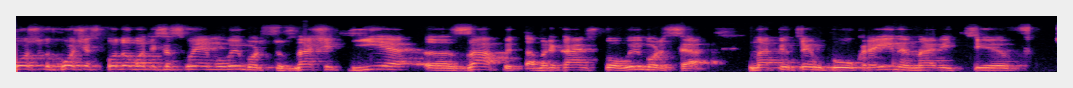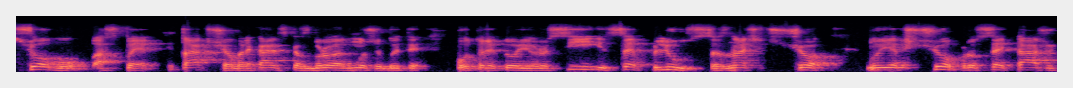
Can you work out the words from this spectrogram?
Кожен хоче сподобатися своєму виборцю. Значить, є е, запит американського виборця на підтримку України навіть е, в цьому аспекті, так що американська зброя може бити по території Росії, і це плюс. Це значить, що ну якщо про це кажуть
